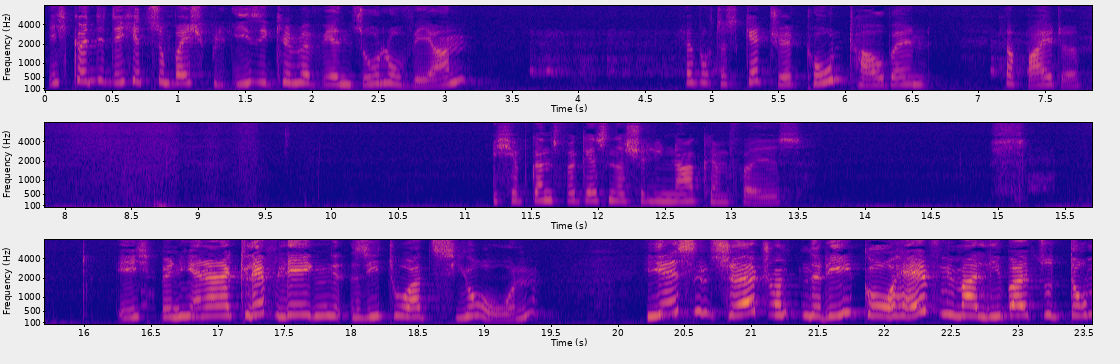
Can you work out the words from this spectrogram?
Ich könnte dich jetzt zum Beispiel easy killen, wenn wir in Solo wären. Ich habe auch das Gadget, Tontauben. Ich habe beide. Ich habe ganz vergessen, dass Shelly Nahkämpfer ist. Ich bin hier in einer kniffligen Situation. Hier ist ein Search und ein Rico. Helf mir mal lieber, als so dumm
